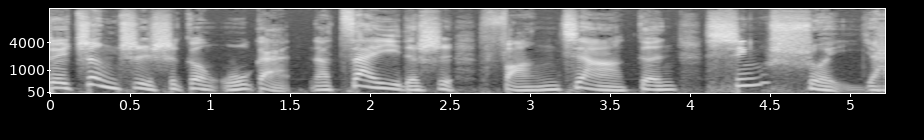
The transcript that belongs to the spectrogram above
对政治是更无感，那在意的是房价跟薪水呀。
